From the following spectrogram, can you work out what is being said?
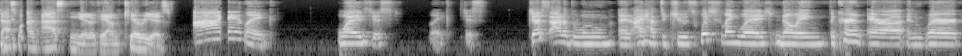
That's why I'm asking it. Okay, I'm curious. I like was just like just just out of the womb and I had to choose which language knowing the current era and where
